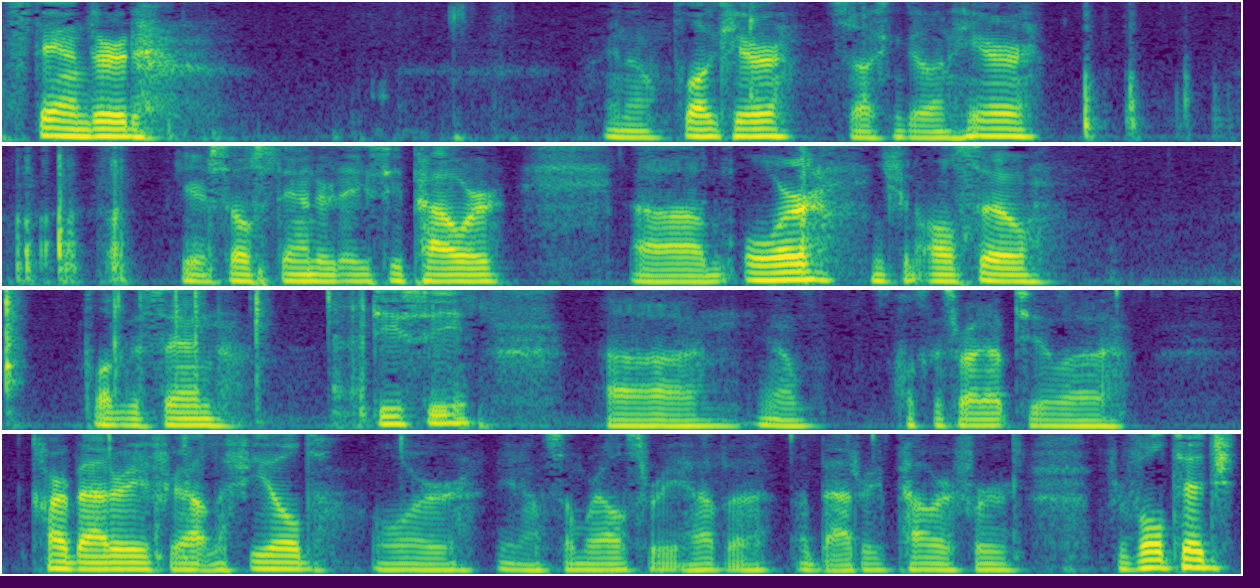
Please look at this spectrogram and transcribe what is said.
standard, you know, plug here. So I can go in here, get yourself standard AC power, um, or you can also plug this in DC. Uh, you know, hook this right up to a car battery if you're out in the field or you know somewhere else where you have a, a battery power for for voltage.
